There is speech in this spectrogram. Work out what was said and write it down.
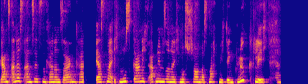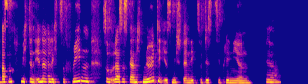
ganz anders ansetzen kann und sagen kann, erstmal, ich muss gar nicht abnehmen, sondern ich muss schauen, was macht mich denn glücklich, was macht mich denn innerlich zufrieden, so dass es gar nicht nötig ist, mich ständig zu disziplinieren. Ja,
